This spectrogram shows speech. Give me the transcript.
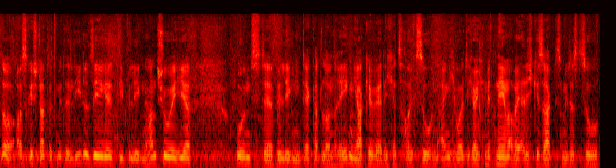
So, ausgestattet mit der Lidl-Segel, die billigen Handschuhe hier und der billigen Decathlon Regenjacke werde ich jetzt Holz suchen. Eigentlich wollte ich euch mitnehmen, aber ehrlich gesagt ist mir das zu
